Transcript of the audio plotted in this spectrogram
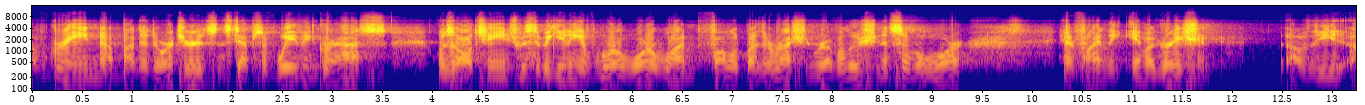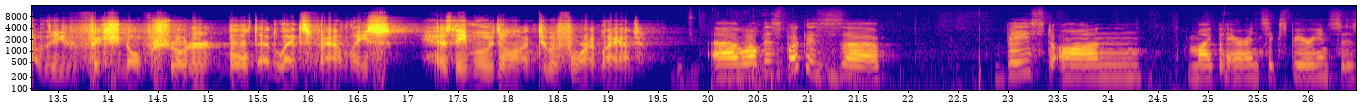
of grain, abundant orchards, and steppes of waving grass was all changed with the beginning of World War I, followed by the Russian Revolution and Civil War, and finally immigration of the of the fictional Schroeder, Bolt, and Lentz families as they moved on to a foreign land. Uh, well, this book is uh, based on my parents' experiences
